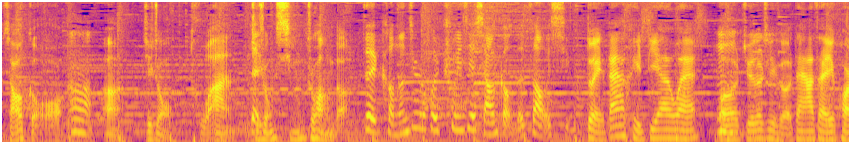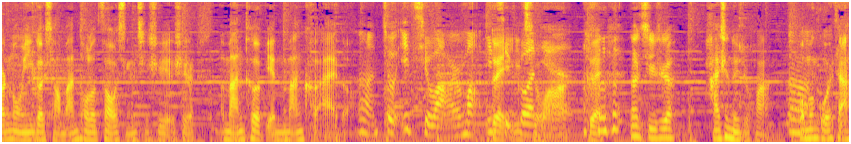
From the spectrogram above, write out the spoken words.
小狗，嗯啊这种图案、这种形状的。对，可能就是会出一些小狗的造型。对，大家可以 DIY。我觉得这个大家在一块弄一个小馒头的造型，其实也是蛮特别、蛮可爱的。嗯，就一起玩嘛，一起过玩。对，那其实还是那句话，我们国家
